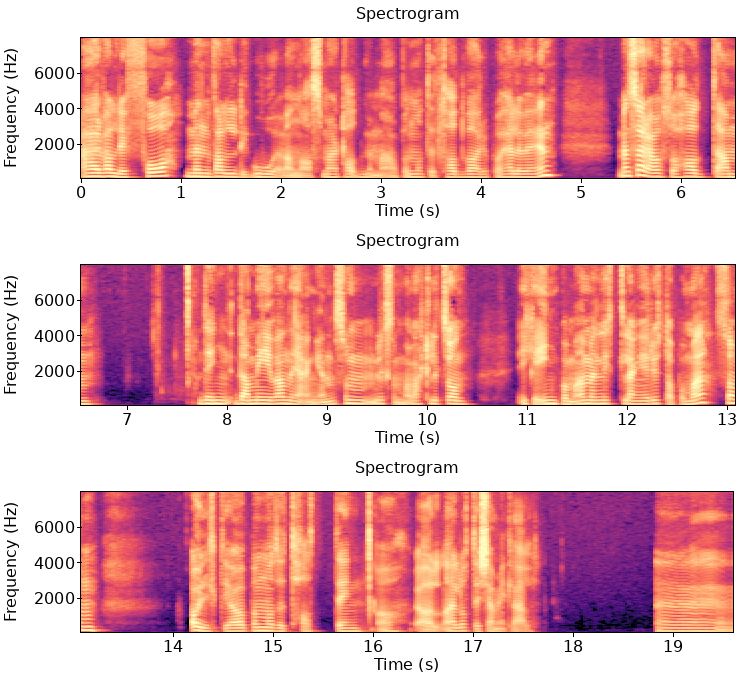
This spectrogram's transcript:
Jeg har veldig få, men veldig gode venner som jeg har tatt med meg og på en måte tatt vare på hele veien. Men så har jeg også hatt dem, den, dem i vennegjengen som liksom har vært litt sånn, ikke innpå meg, men litt lenger utapå meg, som alltid har på en måte tatt den Å, ja, nei, Lotte kommer ikke likevel. Uh,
